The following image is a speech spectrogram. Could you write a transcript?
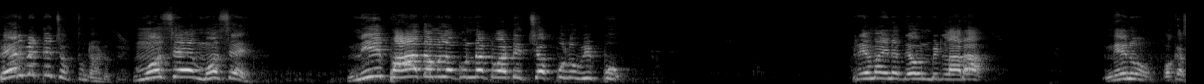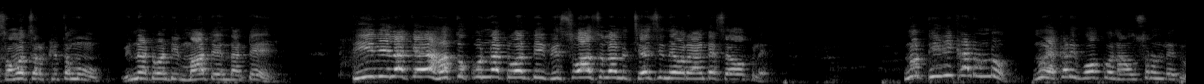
పేరు పెట్టి చెప్తున్నాడు మోసే మోసే నీ పాదములకు ఉన్నటువంటి చెప్పులు విప్పు. ప్రియమైన దేవుని బిడ్డలారా నేను ఒక సంవత్సర క్రితము విన్నటువంటి మాట ఏంటంటే టీవీలకే హత్తుకున్నటువంటి విశ్వాసులను చేసింది ఎవరా అంటే సేవకులే. నువ్వు టీవీ కాడ ఉండు నువ్వు ఎక్కడికి పోకు నా అవసరం లేదు.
